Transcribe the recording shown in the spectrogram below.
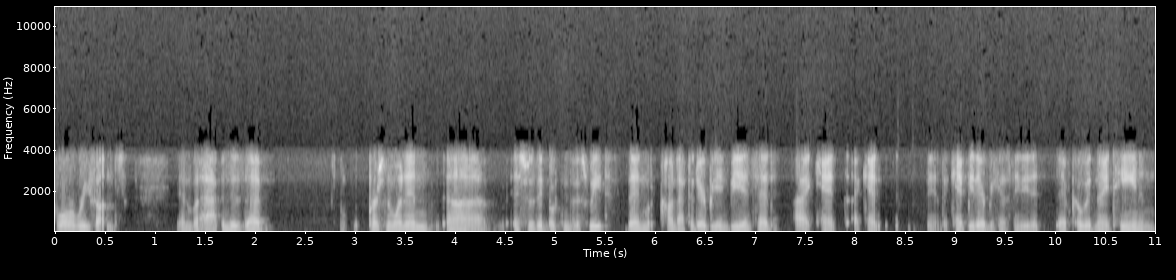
for refunds. And what happened is that person went in uh, as soon as they booked into the suite, then contacted Airbnb and said, "I can't, I can't, you know, they can't be there because they need to have COVID nineteen and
